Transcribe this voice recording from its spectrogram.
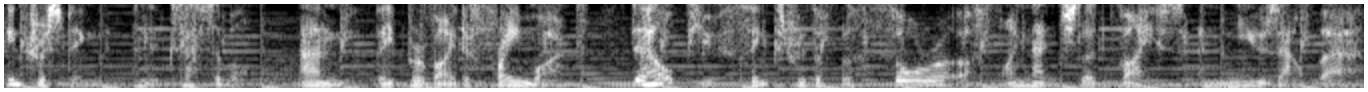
interesting and accessible. And they provide a framework to help you think through the plethora of financial advice and news out there.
